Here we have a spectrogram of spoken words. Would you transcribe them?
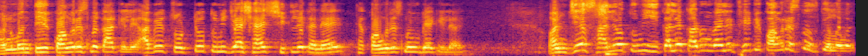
आणि म्हणते हे काँग्रेसनं का केले? अबे चोट्यो तुम्ही ज्या शाळेत शिकले का नाही त्या काँग्रेसनं उभ्या केल्या आहे आणि जे साले तुम्ही इकाले काढून राहिले ते बी काँग्रेसनंच केलं वय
